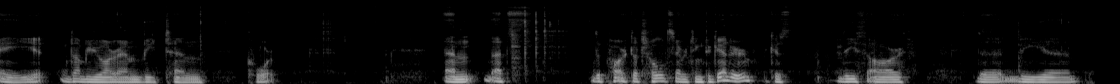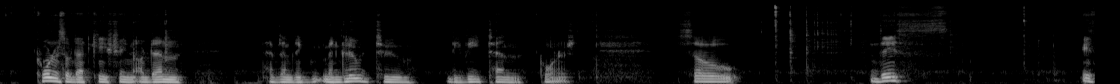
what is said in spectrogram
a WRM V10 core. And that's the part that holds everything together because these are the the uh, corners of that keychain are then have them been glued to the V10 corners. So this is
